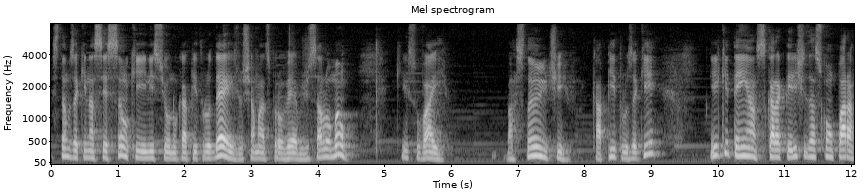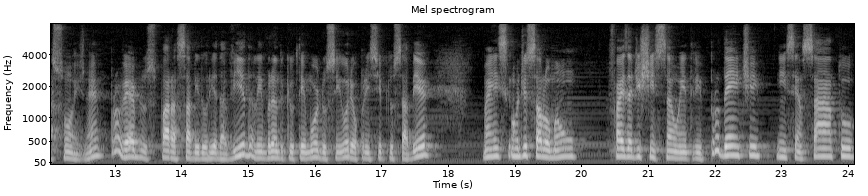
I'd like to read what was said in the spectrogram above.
Estamos aqui na sessão que iniciou no capítulo 10, os chamados Provérbios de Salomão, que isso vai bastante capítulos aqui e que tem as características das comparações, né? Provérbios para a sabedoria da vida, lembrando que o temor do Senhor é o princípio do saber, mas onde Salomão faz a distinção entre prudente e insensato,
